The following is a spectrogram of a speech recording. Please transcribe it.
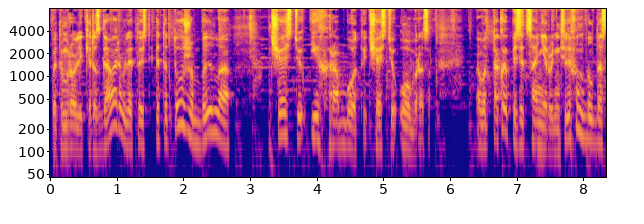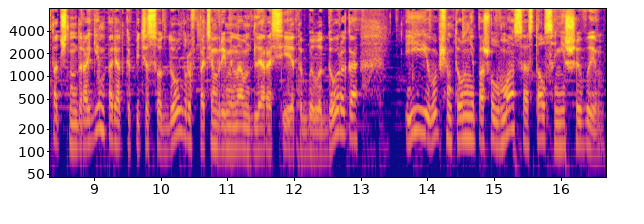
в этом ролике разговаривали. То есть это тоже было частью их работы, частью образа. Вот такое позиционирование. Телефон был достаточно дорогим, порядка 500 долларов. По тем временам для России это было дорого. И, в общем-то, он не пошел в массы, остался нишевым.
